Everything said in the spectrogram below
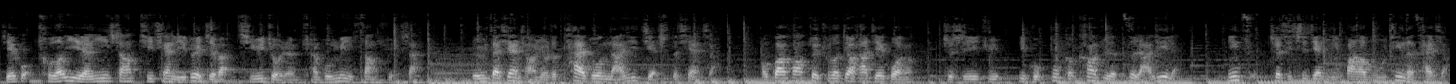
结果除了一人因伤提前离队之外，其余九人全部命丧雪山。由于在现场有着太多难以解释的现象，而官方最初的调查结果呢，只是一句一股不可抗拒的自然力量，因此这起事件引发了无尽的猜想，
